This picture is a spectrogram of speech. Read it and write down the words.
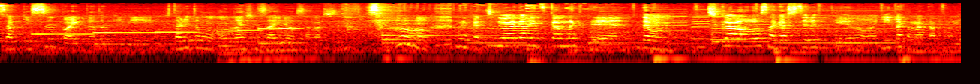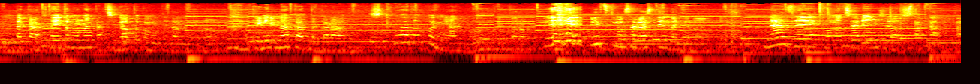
さっきスーパー行った時に二人とも同じ材料探してたそうなんかちくわが見つかんなくてでもちくわを探してるっていうのを言いたくなかったのだから2人ともなんか違うとこ見てたんだけど気になかったから「ちくわどこにあるの?」って言ったら「えみつも探してんだけど」ってなぜこのチャレンジをしたかった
